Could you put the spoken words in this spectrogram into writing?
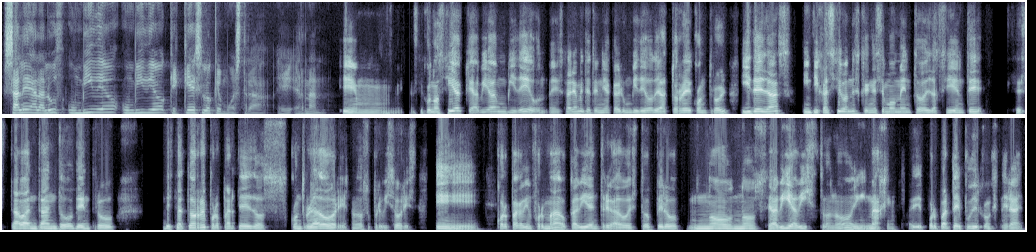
sale a la luz un vídeo, un vídeo que ¿qué es lo que muestra, eh, Hernán? Em, se conocía que había un video, necesariamente tenía que haber un video de la torre de control y de las indicaciones que en ese momento del accidente se estaban dando dentro de esta torre por parte de los controladores, ¿no? los supervisores. Eh, Corpac había informado que había entregado esto, pero no, no se había visto ¿no? en imagen eh, por parte del público en general.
